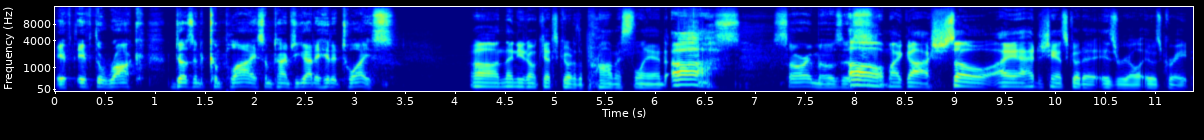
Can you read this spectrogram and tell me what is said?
if if the rock doesn't comply. Sometimes you got to hit it twice. Oh, and then you don't get to go to the promised land. Ah. Sorry, Moses. Oh my gosh. So I had a chance to go to Israel. It was great.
